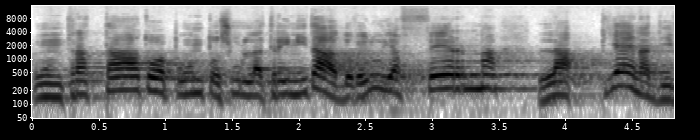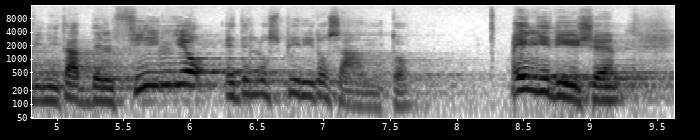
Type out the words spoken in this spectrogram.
un trattato appunto sulla Trinità dove lui afferma la piena divinità del Figlio e dello Spirito Santo. Egli dice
